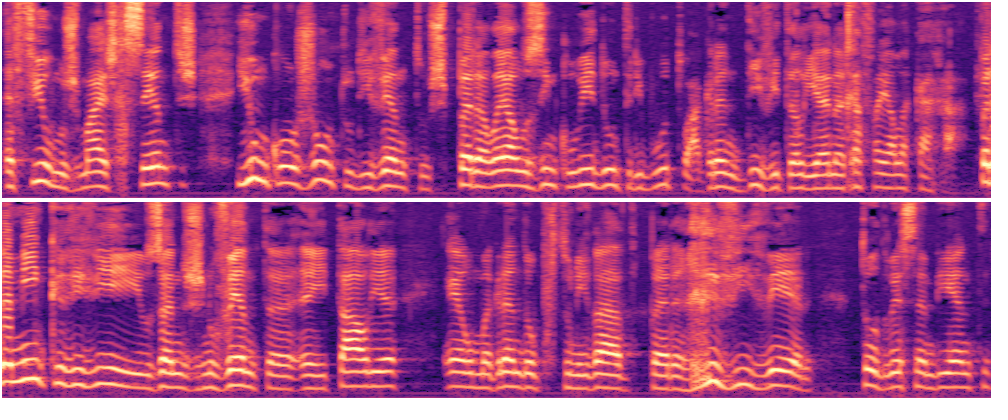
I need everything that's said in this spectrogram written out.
a filmes mais recentes e um conjunto de eventos paralelos, incluindo um tributo à grande diva italiana Rafaela Carrà. Para mim, que vivi os anos 90 em Itália, é uma grande oportunidade para reviver todo esse ambiente,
